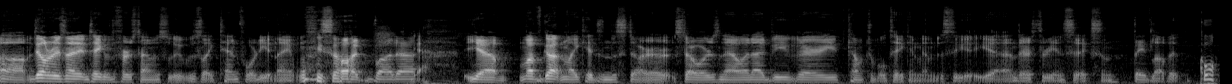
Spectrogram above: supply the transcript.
Um, the only reason I didn't take it the first time was it was like 10:40 at night when we saw it. But uh, yeah. yeah, I've gotten my kids into Star Star Wars now, and I'd be very comfortable taking them to see it. Yeah, and they're three and six, and they'd love it. Cool.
